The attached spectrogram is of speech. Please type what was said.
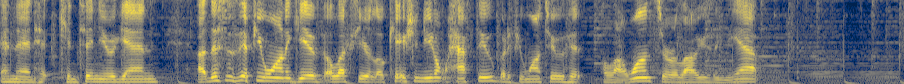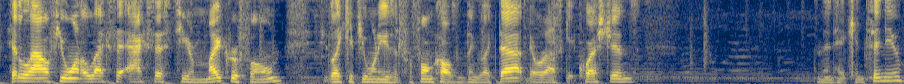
And then hit continue again. Uh, this is if you want to give Alexa your location. You don't have to, but if you want to, hit allow once or allow using the app. Hit allow if you want Alexa access to your microphone, like if you want to use it for phone calls and things like that, or ask it questions. And then hit continue.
